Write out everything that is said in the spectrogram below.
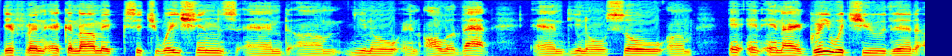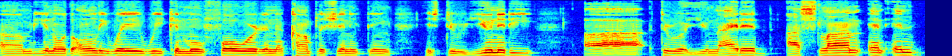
different economic situations and, um, you know, and all of that. And, you know, so, um, and, and, I agree with you that um, you know the only way we can move forward and accomplish anything is through unity, uh, through a united Aztlan, and and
